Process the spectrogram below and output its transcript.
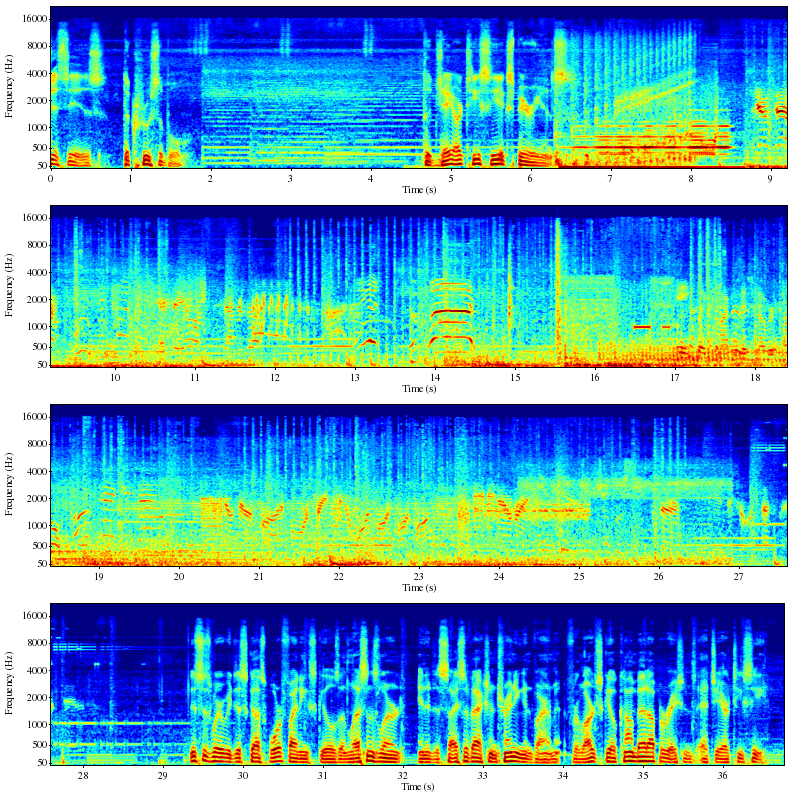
This is The Crucible. The JRTC experience. Scouts out. XA on. Sappers up. Hey, click to my position over. Oh, This is where we discuss warfighting skills and lessons learned in a decisive action training environment for large scale combat operations at JRTC.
